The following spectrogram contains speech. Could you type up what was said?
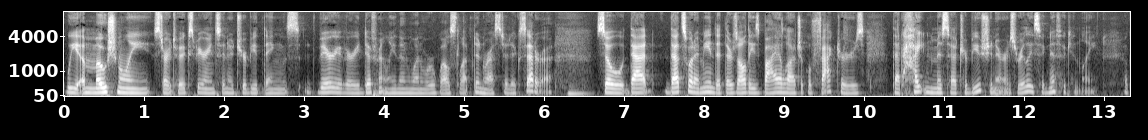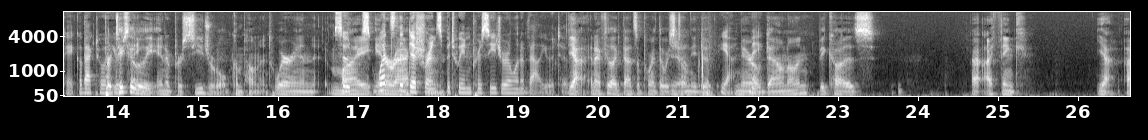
we emotionally start to experience and attribute things very, very differently than when we're well slept and rested, etc. Hmm. So that that's what I mean. That there's all these biological factors that heighten misattribution errors really significantly. Okay, go back to what Particularly in a procedural component, wherein you. So my s- what's the difference between procedural and evaluative? Yeah, and I feel like that's a point that we still need to Yeah, narrow make. down on because I, I think, yeah, I,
